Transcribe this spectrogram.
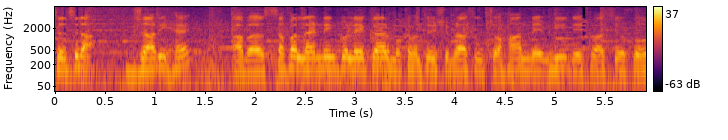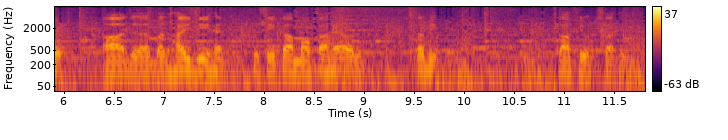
सिलसिला जारी है। अब सफल लैंडिंग को लेकर मुख्यमंत्री शिवराज सिंह चौहान ने भी देशवासियों को आज बधाई दी है। खुशी का मौका है और सभी काफ़ी उत्साहित हैं।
